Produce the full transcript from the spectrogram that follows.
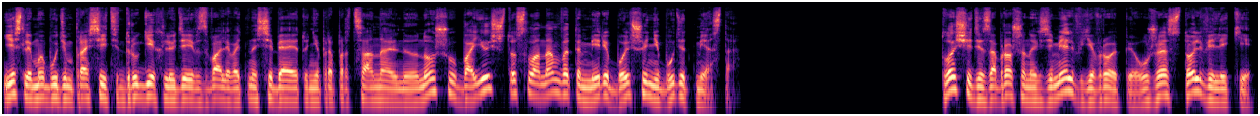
Если мы будем просить других людей взваливать на себя эту непропорциональную ношу, боюсь, что слонам в этом мире больше не будет места. Площади заброшенных земель в Европе уже столь велики,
